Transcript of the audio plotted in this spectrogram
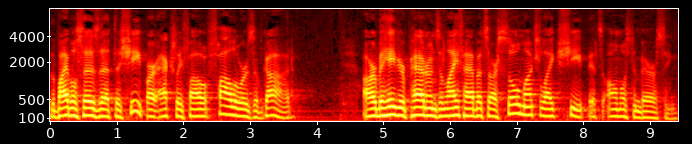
the Bible says that the sheep are actually followers of God. Our behavior patterns and life habits are so much like sheep, it's almost embarrassing.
